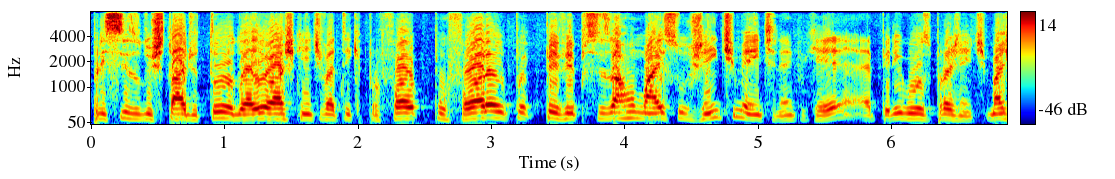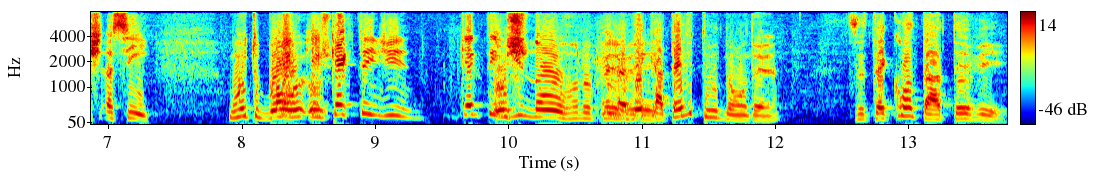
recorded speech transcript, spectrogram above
precisa do estádio todo, aí eu acho que a gente vai ter que ir por fora, por fora o PV precisa arrumar isso urgentemente, né? Porque é perigoso pra gente. Mas assim, muito bom. O que, que, é que tem de, o que é que tem os- de novo no Mas vem PV? cá, teve tudo ontem, né? Você tem que contar, teve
